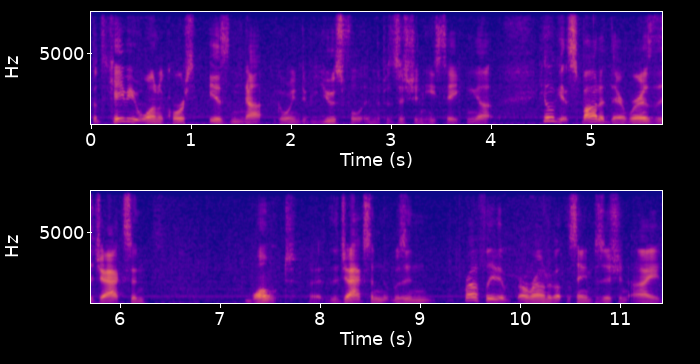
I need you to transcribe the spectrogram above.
But the KV-1, of course, is not going to be useful in the position he's taking up. He'll get spotted there, whereas the Jackson won't. Uh, the Jackson was in roughly around about the same position I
